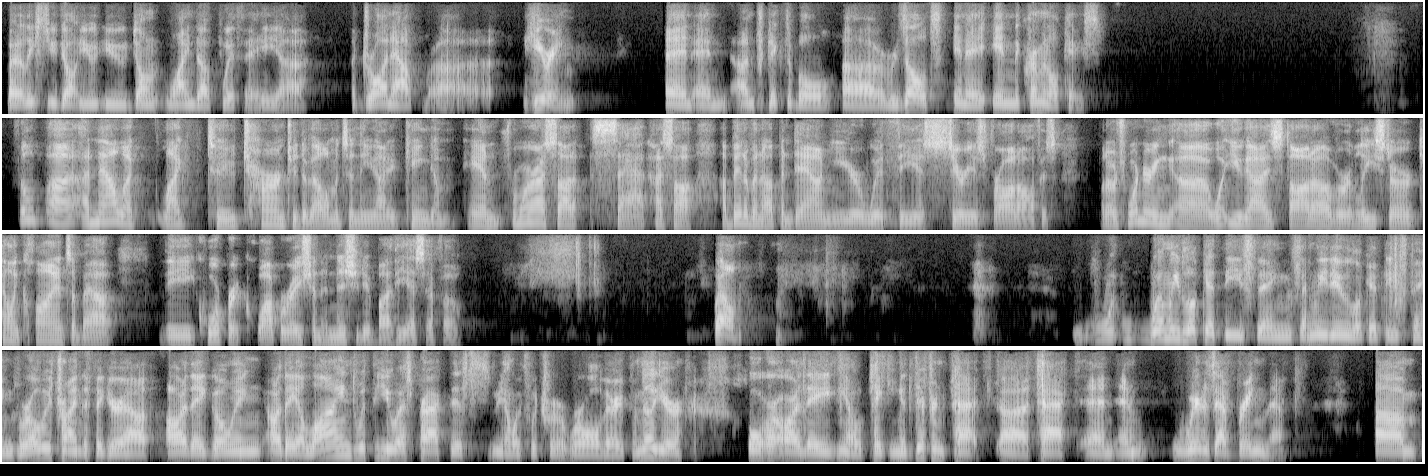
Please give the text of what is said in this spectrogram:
But at least you don't you you don't wind up with a uh, a drawn out uh, hearing and and unpredictable uh, results in a in the criminal case. Philip, uh, I now like like to turn to developments in the United Kingdom, and from where I saw sat, I saw a bit of an up and down year with the Serious Fraud Office. But I was wondering uh, what you guys thought of, or at least are telling clients about the corporate cooperation initiative by the SFO. Well, when we look at these things, and we do look at these things, we're always trying to figure out: are they going? Are they aligned with the U.S. practice? You know, with which we're, we're all very familiar, or are they, you know, taking a different pat, uh, tact? And and where does that bring them? Um,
